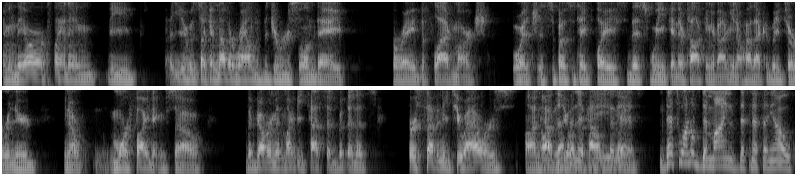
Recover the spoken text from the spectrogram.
I mean, they are planning the. It was like another round of the Jerusalem Day parade, the flag march, which is supposed to take place this week, and they're talking about you know how that could lead to a renewed, you know, more fighting. So the government might be tested within its first seventy-two hours on oh, how oh, to definitely. deal with the Palestinians that's one of the mines that Netanyahu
